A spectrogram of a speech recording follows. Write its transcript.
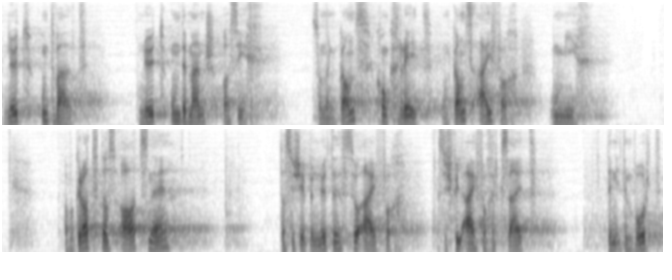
nicht um die Welt, nicht um den Mensch an sich, sondern ganz konkret und ganz einfach um mich. Aber gerade das anzunehmen, das ist eben nicht so einfach. Es ist viel einfacher gesagt. Denn in dem Wort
